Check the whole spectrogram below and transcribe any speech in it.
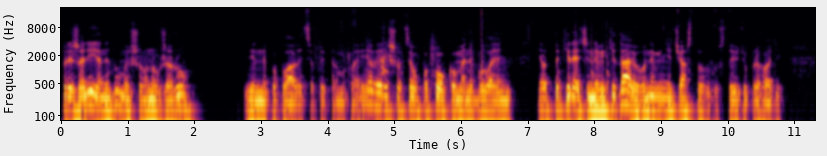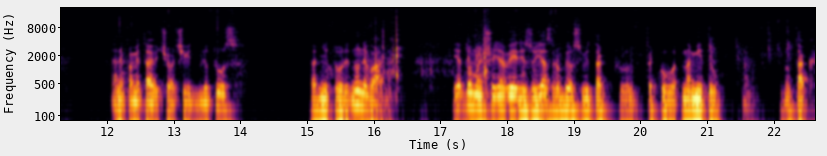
при жарі я не думаю, що воно в жару він не поплавиться, той термоклей. Я вирішив, це упаковка у мене була. Я, я от такі речі не викидаю, вони мені часто стають у пригоді. Я не пам'ятаю від чого, чи від Bluetooth гарнітури, ну не важно. Я думаю, що я вирізу, я зробив собі так, таку от намітив, ну так,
